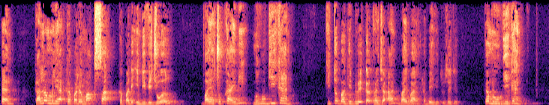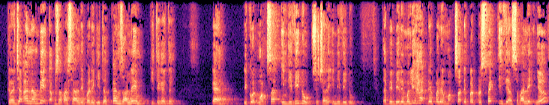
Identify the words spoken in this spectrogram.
kan kalau melihat kepada maksad kepada individual, bayar cukai ni merugikan. Kita bagi duit kat kerajaan, bye-bye. Habis itu saja. Kan merugikan. Kerajaan ambil tak pasal-pasal daripada kita. Kan zalim, kita kata. Kan? Ikut maksad individu, secara individu. Tapi bila melihat daripada maksad daripada perspektif yang sebaliknya,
